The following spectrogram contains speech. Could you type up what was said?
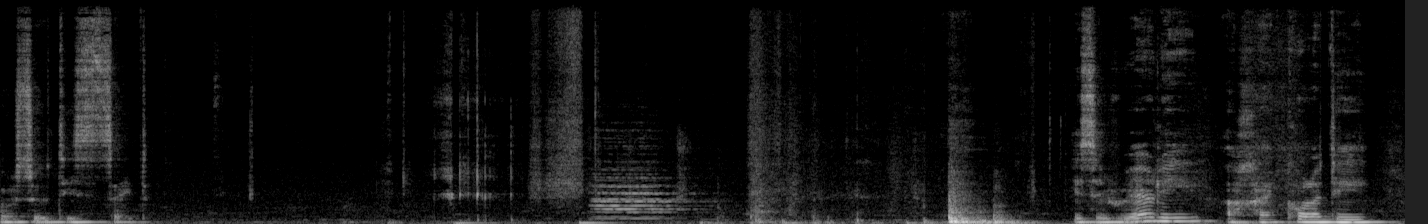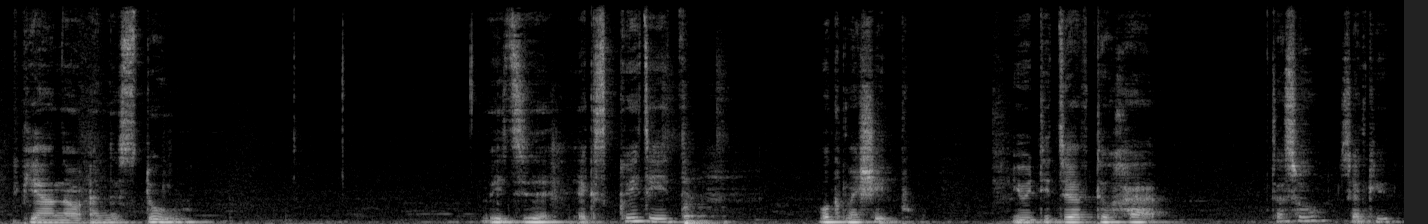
Also this side. It's really a high quality piano and stool with exquisite workmanship you deserve to have. That's all. Thank you.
